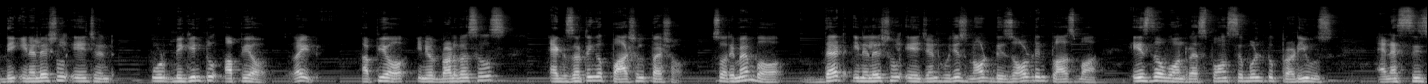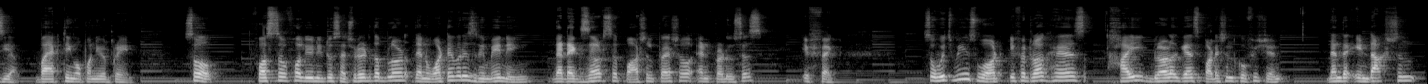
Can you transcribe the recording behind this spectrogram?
the inhalational agent would begin to appear, right? Appear in your blood vessels exerting a partial pressure. So remember that inhalational agent which is not dissolved in plasma is the one responsible to produce anesthesia by acting upon your brain. So First of all, you need to saturate the blood, then whatever is remaining that exerts a partial pressure and produces effect. So which means what? If a drug has high blood gas partition coefficient, then the induction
